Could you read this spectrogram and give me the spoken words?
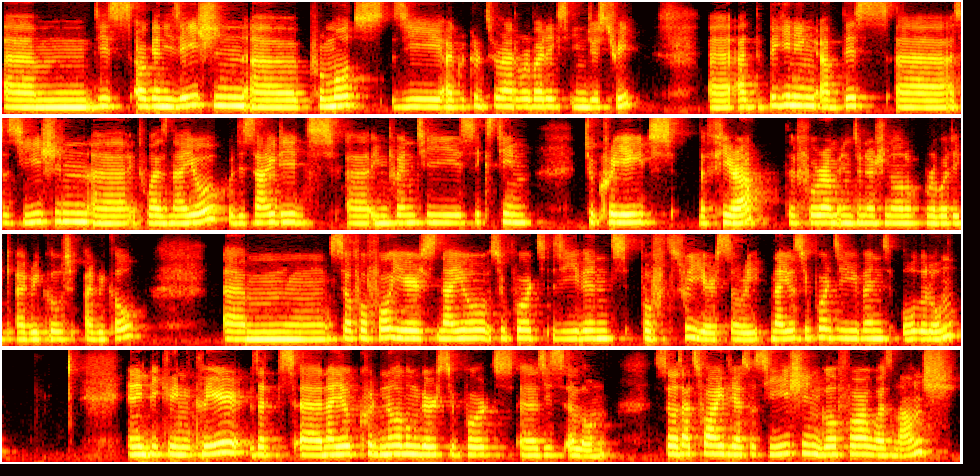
Um, this organization uh, promotes the agricultural robotics industry. Uh, at the beginning of this uh, association, uh, it was Naïo who decided in 2016 to create the FIRA, the Forum International Robotic Agriculture. Agricole. Um, so for four years, Naïo supports the event, for three years, sorry, Naïo supports the event all alone. And it became clear that uh, Naïo could no longer support uh, this alone. So that's why the association GoFar was launched.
